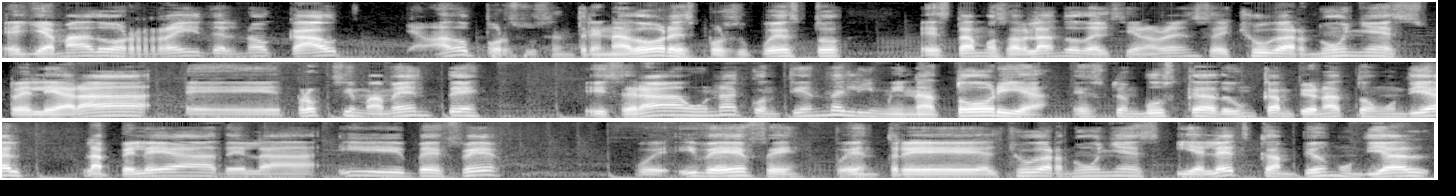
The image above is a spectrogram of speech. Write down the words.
el llamado rey del knockout llamado por sus entrenadores, por supuesto. Estamos hablando del cienorense Chugar Núñez, peleará eh, próximamente y será una contienda eliminatoria, esto en busca de un campeonato mundial. La pelea de la IBF, pues, IBF entre el Chugar Núñez y el ex campeón mundial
